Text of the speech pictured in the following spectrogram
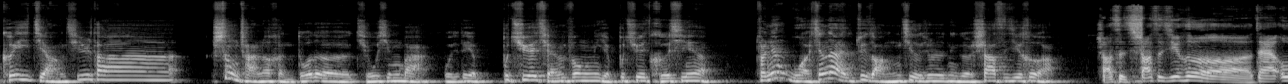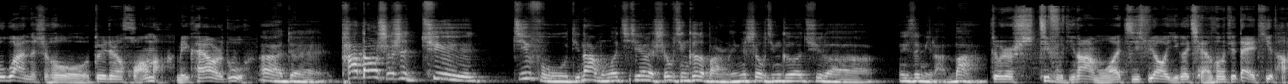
可以讲其实他盛产了很多的球星吧。我觉得也不缺前锋，也不缺核心啊。反正我现在最早能记得就是那个沙斯基赫啊，沙斯沙斯基赫在欧冠的时候对阵皇马梅开二度。哎，对他当时是去基辅迪纳摩接了舍甫琴科的班嘛，因为舍甫琴科去了 AC 米兰吧。就是基辅迪纳摩急需要一个前锋去代替他。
